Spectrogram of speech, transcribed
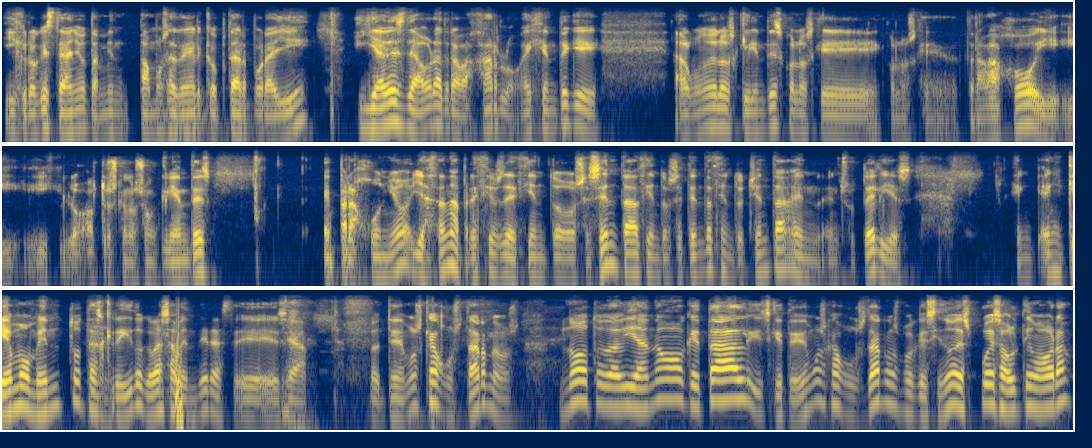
Y creo que este año también vamos a tener que optar por allí y ya desde ahora trabajarlo. Hay gente que, algunos de los clientes con los que, con los que trabajo y, los otros que no son clientes, eh, para junio ya están a precios de 160, 170, 180 en, en teles. ¿En, qué momento te has mm. creído que vas a vender? Este, o sea, tenemos que ajustarnos. No, todavía no, ¿qué tal? Y es que tenemos que ajustarnos porque si no, después, a última hora,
